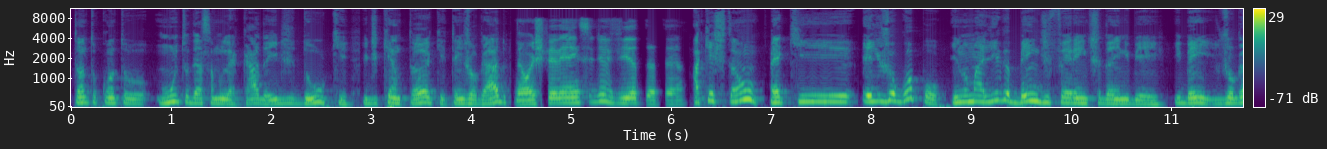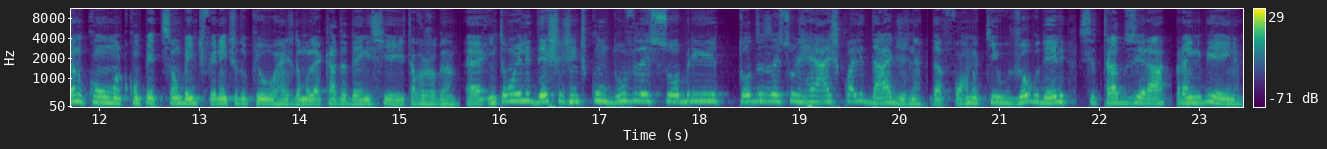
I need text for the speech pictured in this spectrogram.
tanto quanto muito dessa molecada aí de Duke e de Kentucky tem jogado. É uma experiência de vida até. A questão é que ele jogou pouco e numa liga bem diferente da NBA e bem jogando com uma competição bem diferente do que o resto da molecada da NCAA estava jogando. É, então ele deixa a gente com dúvidas sobre todas as suas reais qualidades, né? Da forma que o jogo dele se traduzirá para a NBA, né?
